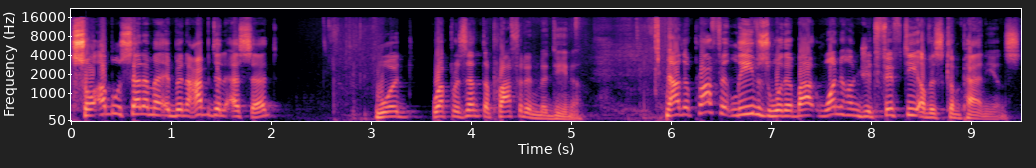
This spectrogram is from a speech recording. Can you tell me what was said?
So Abu Salama ibn Abd al-Asad would represent the Prophet in Medina. Now the Prophet leaves with about 150 of his companions.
